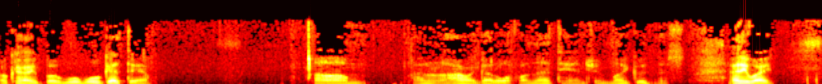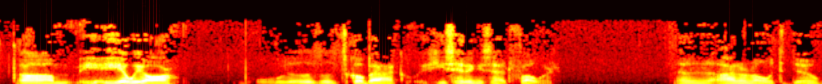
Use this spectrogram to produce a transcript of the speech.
Okay, but we'll we'll get there. Um, I don't know how I got off on that tangent. My goodness. Anyway, um, he- here we are. Let's, let's go back. He's hitting his head forward, and I don't know what to do.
